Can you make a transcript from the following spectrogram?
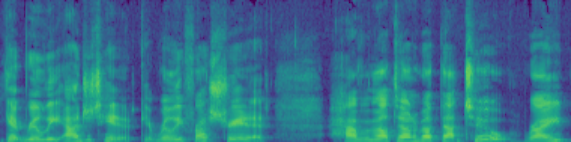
get really agitated, get really frustrated, have a meltdown about that too, right?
